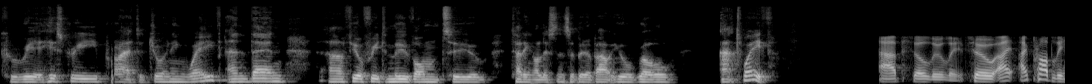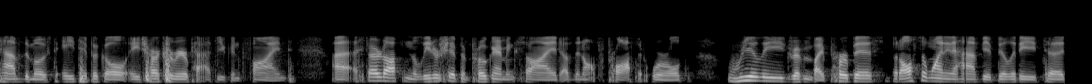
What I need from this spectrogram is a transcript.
career history prior to joining Wave, and then uh, feel free to move on to telling our listeners a bit about your role at Wave. Absolutely. So I, I, probably have the most atypical HR career path you can find. Uh, I started off in the leadership and programming side of the not-for-profit world, really driven by purpose, but also wanting to have the ability to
